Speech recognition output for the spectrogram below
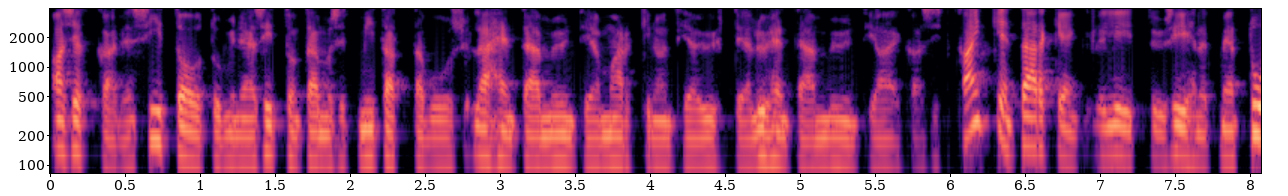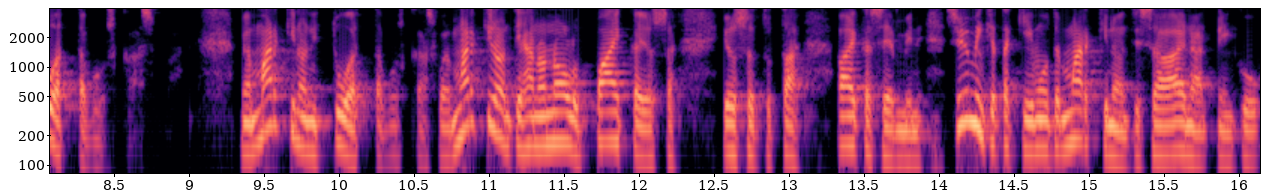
asiakkaiden sitoutuminen ja sitten on tämmöiset mitattavuus, lähentää myyntiä ja markkinointia yhteen lyhentää myyntiaikaa. Siis kaikkein tärkein liittyy siihen, että meidän tuottavuus kasvaa. Meidän markkinoinnin tuottavuus kasvaa. Markkinointihan on ollut paikka, jossa, jossa tota, aikaisemmin, syy minkä takia muuten markkinointi saa aina niin kuin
